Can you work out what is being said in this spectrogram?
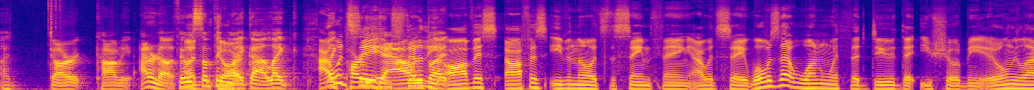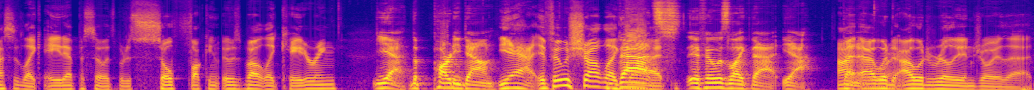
a dark comedy, I don't know. If it was A something dark- like uh, like I like would Party say Down, instead of but the office, office, even though it's the same thing, I would say what was that one with the dude that you showed me? It only lasted like eight episodes, but it's so fucking. It was about like catering. yeah, the Party Down. Yeah, if it was shot like That's that, if it was like that. Yeah, I, I would. I would really enjoy that.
